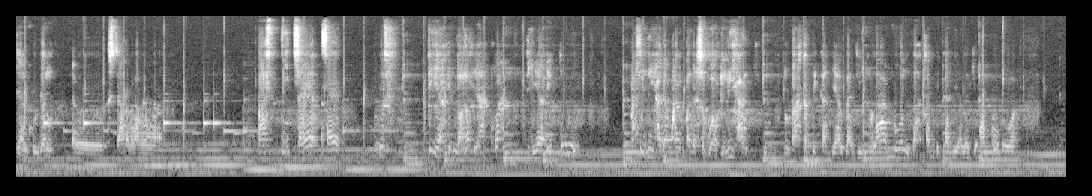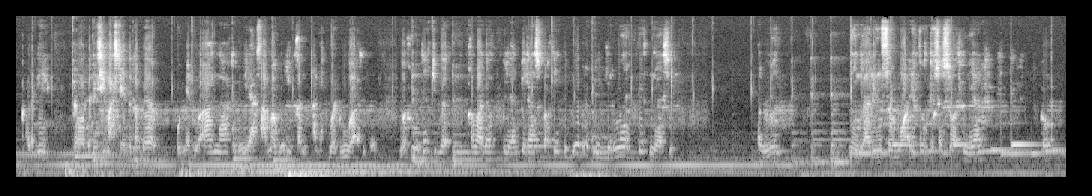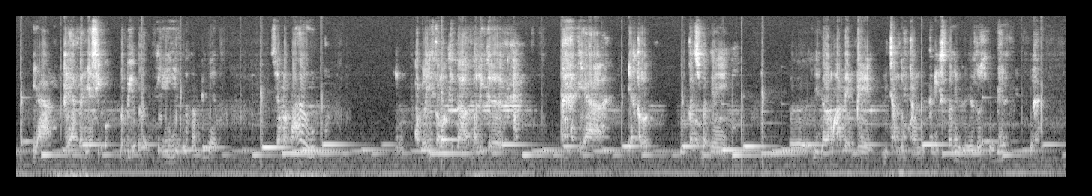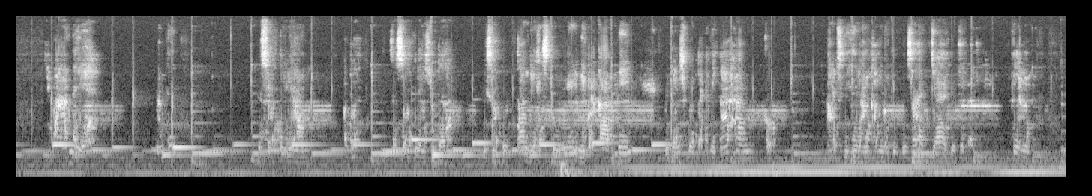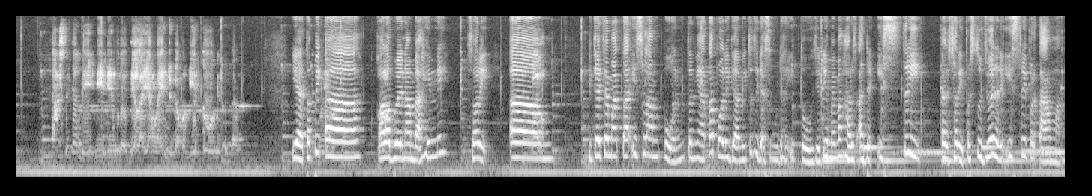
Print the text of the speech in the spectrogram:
yang kemudian eh, secara pasti saya saya pasti yakin banget ya wah dia itu pasti dihadapkan pada sebuah pilihan. Entah ketika dia lagi melamun entah ketika dia lagi apa bahwa apalagi kalau dari si masnya itu kan punya dua anak gitu. Ya sama gue juga kan anak gue dua gitu. Gue kemudian juga kalau ada pilihan-pilihan seperti itu dia berpikir worth it nggak sih? Lu modalin semua itu untuk sesuatu yang ya kelihatannya sih lebih tahu. Apalagi kalau kita balik ke ya ya kalau bukan sebagai uh, di dalam KTP dicantumkan Kristen gitu ya terus gimana ya? Nanti sesuatu yang apa sesuatu yang sudah disebutkan direstui diberkati dengan sebuah pernikahan kok harus dihilangkan begitu saja gitu kan ya, pastinya di, di, di yang lain juga begitu gitu kan. Ya tapi uh, kalau boleh nambahin nih sorry um, di kacamata Islam pun ternyata poligami itu tidak semudah itu. Jadi memang harus ada istri eh sorry persetujuan dari istri pertama.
